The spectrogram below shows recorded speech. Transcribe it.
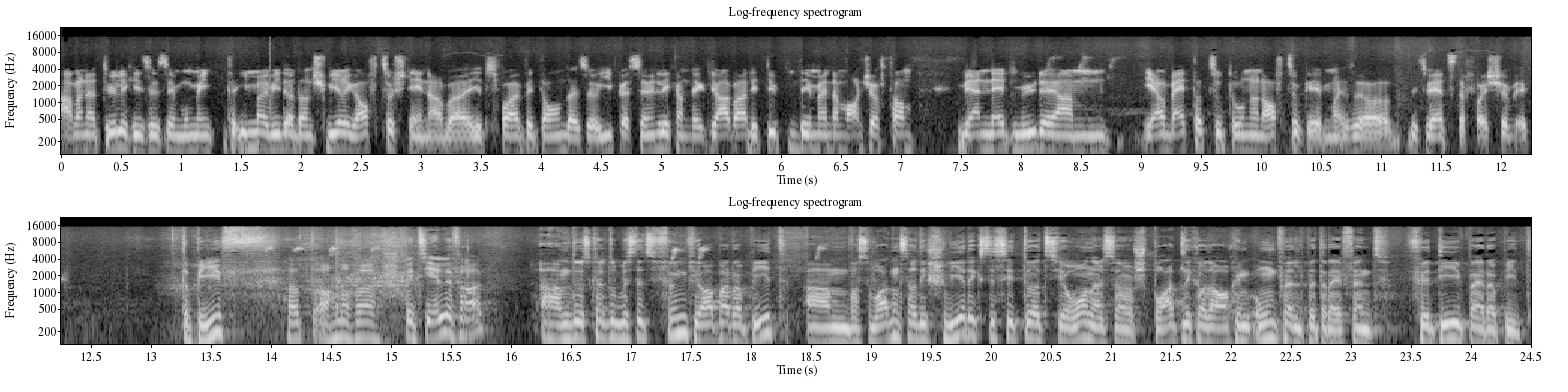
Aber natürlich ist es im Moment immer wieder dann schwierig aufzustehen. Aber jetzt vorher betont, also ich persönlich und ich glaube auch die Typen, die wir in der Mannschaft haben, wären nicht müde, ähm, ja, weiter zu tun und aufzugeben. Also das wäre jetzt der falsche Weg. Der Beef hat auch noch eine spezielle Frage. Ähm, du hast gesagt, du bist jetzt fünf Jahre bei Rapid. Ähm, was war denn so die schwierigste Situation, also sportlich oder auch im Umfeld betreffend, für die bei Rapid?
